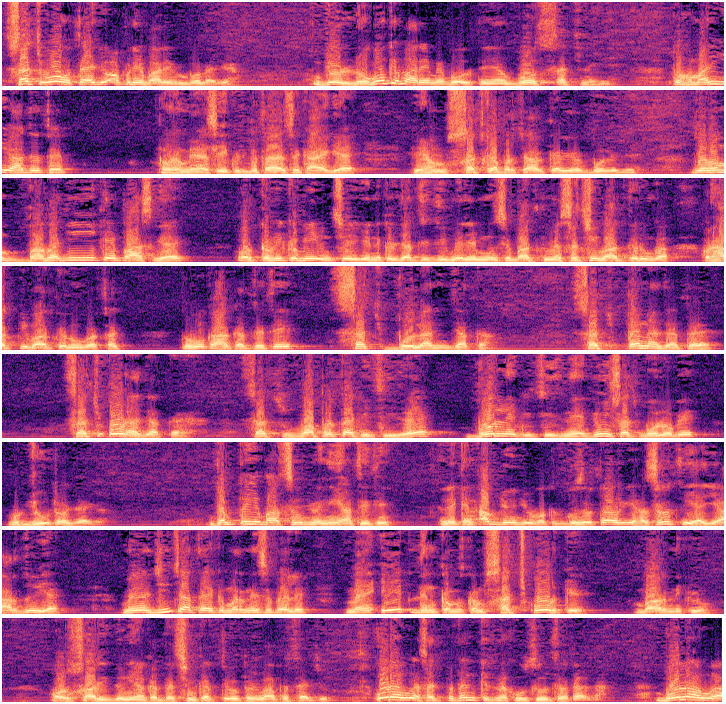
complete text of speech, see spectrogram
سچ وہ ہوتا ہے جو اپنے بارے میں بولا جائے۔ جو لوگوں کے بارے میں بولتے ہیں، وہ سچ نہیں ہے۔ تو ہماری یہ عادت ہے، اور ہمیں ایسے ہی کچھ بتایا، سکھایا گیا ہے کہ ہم سچ کا پرچار کریں اور بولیں گے۔ جب ہم بابا جی کے پاس گئے اور کبھی کبھی ان سے یہ نکل جاتی تھی میرے منہ سے بات کہ میں سچی بات کروں گا اور حق کی بات کروں گا سچ۔ تو وہ کہا کرتے تھے، سچ بولا نہیں جاتا۔ سچ پہنا جاتا ہے، سچ اوڑا جاتا ہے۔ سچ واپرتا کی چیز ہے، بولنے کی چیز نہیں۔ جو ہی سچ بولو گے، وہ جھوٹ ہو جائے گا۔ جب تو یہ بات سمجھ میں نہیں آتی تھی، لیکن اب جو جو وقت گزرتا ہے اور یہ حسرت ہی ہے، یہ آرزو ہی ہے میرا جی چاہتا ہے کہ مرنے سے پہلے میں ایک دن کم از کم سچ اوڑ کے باہر نکلوں اور ساری دنیا کا درشن کرتے ہوئے پھر واپس آ جاؤ اوڑا ہوا سچ پتہ نہیں کتنا خوبصورت ہوتا تھا۔ بولا ہوا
